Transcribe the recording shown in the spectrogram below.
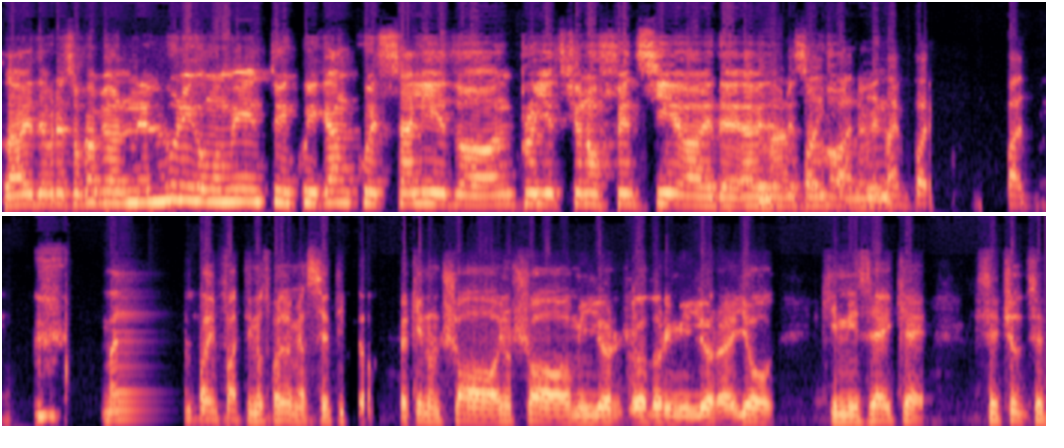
l'avete preso proprio nell'unico momento in cui Canco è salito in proiezione offensiva, avete, avete ma preso il gol. Infatti, ma, poi, ma poi infatti non spogliatoio mi ha sentito perché non ho, non ho miglior giocatore migliore. Io chi mi sei che se, se,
